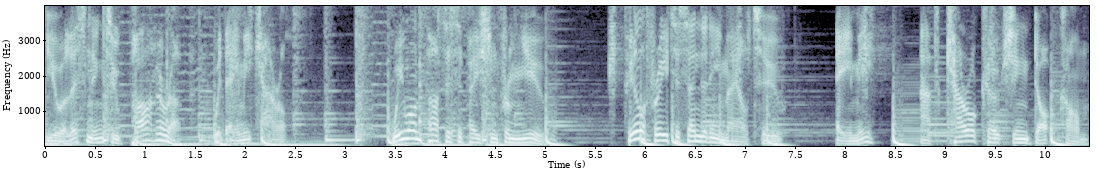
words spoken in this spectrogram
You are listening to Partner Up with Amy Carroll. We want participation from you. Feel free to send an email to amy at carrollcoaching.com.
